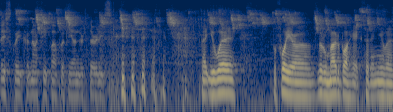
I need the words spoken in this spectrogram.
basically could not keep up with the under 30s. But you were, before your little motorbike accident, you were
